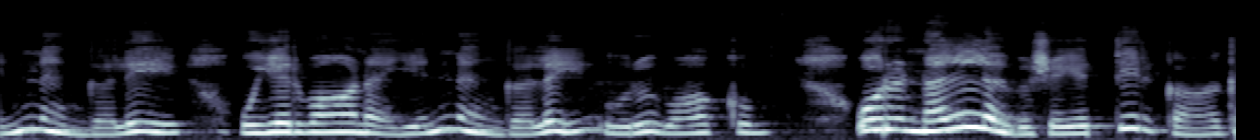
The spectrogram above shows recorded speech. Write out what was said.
எண்ணங்களே உயர்வான எண்ணங்களை உருவாக்கும். ஒரு நல்ல விஷயத்திற்காக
